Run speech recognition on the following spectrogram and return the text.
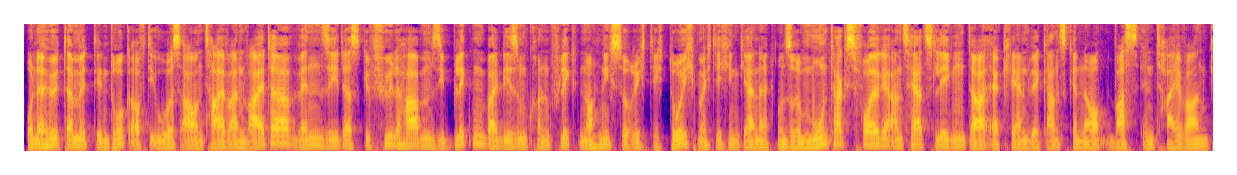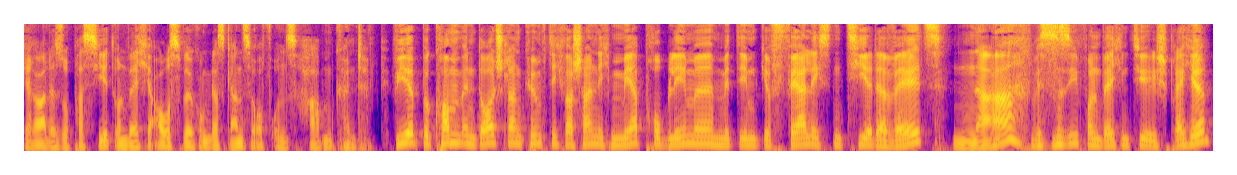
und erhöht damit den Druck auf die USA und Taiwan weiter. Wenn Sie das Gefühl haben, Sie blicken bei diesem Konflikt noch nicht so richtig durch, möchte ich Ihnen gerne unsere Montagsfolge ans Herz legen. Da erklären wir ganz genau, was in Taiwan gerade so passiert und welche Auswirkungen das Ganze auf uns haben könnte. Wir bekommen in Deutschland Deutschland künftig wahrscheinlich mehr Probleme mit dem gefährlichsten Tier der Welt. Na, wissen Sie, von welchem Tier ich spreche?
